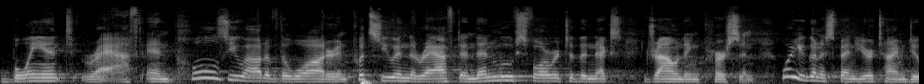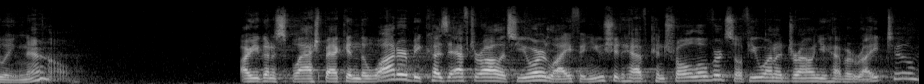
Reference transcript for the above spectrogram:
buoyant raft and pulls you out of the water and puts you in the raft and then moves forward to the next drowning person. What are you going to spend your time doing now? Are you going to splash back in the water? Because after all, it's your life and you should have control over it. So if you want to drown, you have a right to.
